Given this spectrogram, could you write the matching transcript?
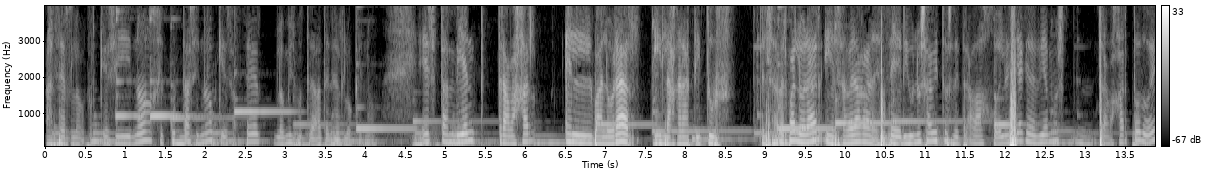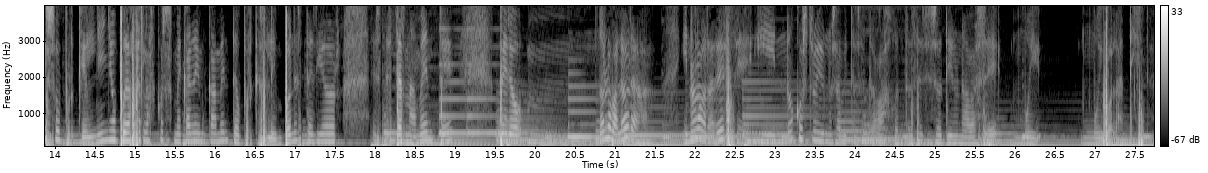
hacerlo, porque si no ejecutas, si no lo quieres hacer, lo mismo te da tener lo que no. Es también trabajar el valorar y la gratitud, el saber valorar y el saber agradecer y unos hábitos de trabajo. Él decía que debíamos trabajar todo eso porque el niño puede hacer las cosas mecánicamente o porque se le impone exterior, externamente, pero mm, no lo valora y no lo agradece y no construye unos hábitos de trabajo. Entonces eso tiene una base muy, muy volátil.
